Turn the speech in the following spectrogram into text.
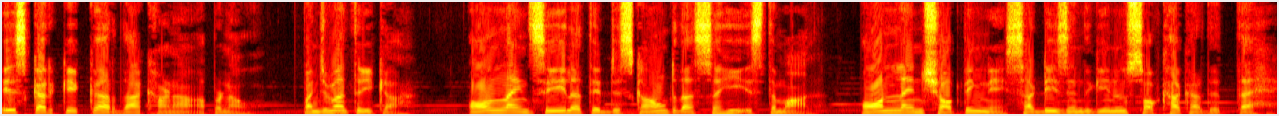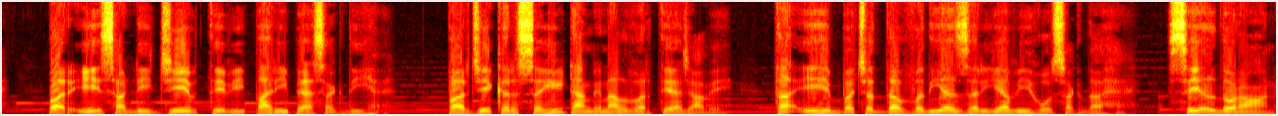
ਇਸ ਕਰਕੇ ਘਰ ਦਾ ਖਾਣਾ ਅਪਣਾਓ। ਪੰਜਵਾਂ ਤਰੀਕਾ ਆਨਲਾਈਨ ਸੇਲ ਅਤੇ ਡਿਸਕਾਊਂਟ ਦਾ ਸਹੀ ਇਸਤੇਮਾਲ। ਆਨਲਾਈਨ ਸ਼ਾਪਿੰਗ ਨੇ ਸਾਡੀ ਜ਼ਿੰਦਗੀ ਨੂੰ ਸੌਖਾ ਕਰ ਦਿੱਤਾ ਹੈ, ਪਰ ਇਹ ਸਾਡੀ ਜੇਬ ਤੇ ਵੀ ਭਾਰੀ ਪੈ ਸਕਦੀ ਹੈ। ਪਰ ਜੇਕਰ ਸਹੀ ਢੰਗ ਨਾਲ ਵਰਤਿਆ ਜਾਵੇ, ਤਾਂ ਇਹ ਬਚਤ ਦਾ ਵਧੀਆ ਜ਼ਰੀਆ ਵੀ ਹੋ ਸਕਦਾ ਹੈ। ਸੇਲ ਦੌਰਾਨ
